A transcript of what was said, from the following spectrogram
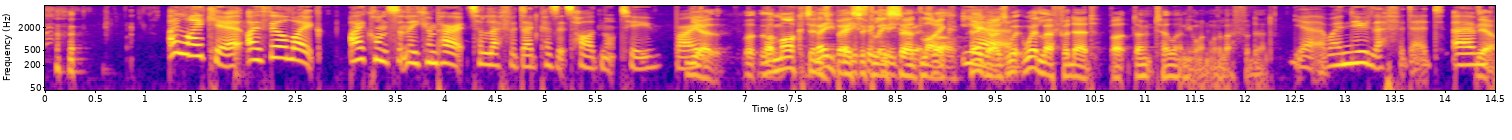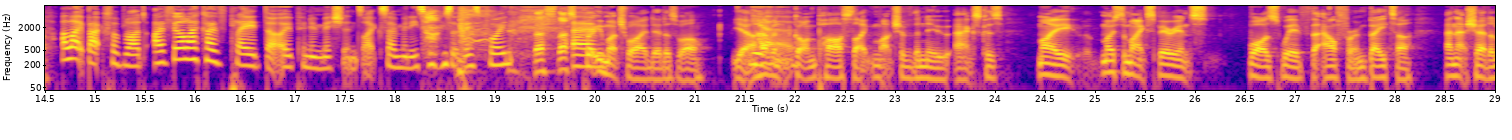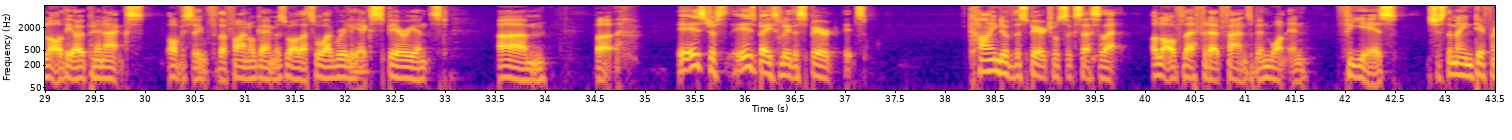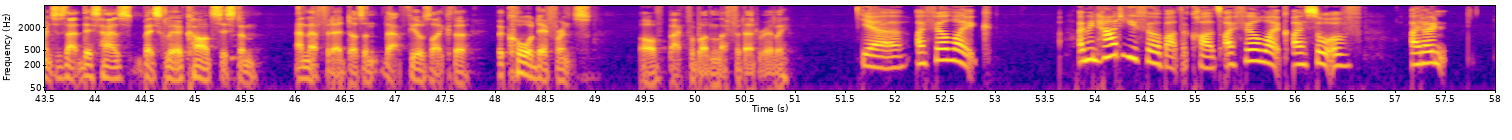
I like it. I feel like I constantly compare it to Left 4 Dead because it's hard not to, right? Yeah, the, the Well, marketing they has basically, basically said like, well. "Hey guys, we're, we're Left 4 Dead, but don't tell anyone we're Left 4 Dead." Yeah, we're new Left 4 Dead. Um, Yeah. I like Back 4 Blood. I feel like I've played the opening missions like so many times at this point. That's that's pretty Um, much what I did as well. Yeah, I Yeah. haven't gotten past like much of the new acts because my most of my experience was with the alpha and beta, and that shared a lot of the opening acts. Obviously, for the final game as well. That's all I really experienced. Um, but it is just it is basically the spirit. It's kind of the spiritual successor that a lot of Left 4 Dead fans have been wanting for years. It's just the main difference is that this has basically a card system and Left 4 Dead doesn't. That feels like the the core difference of Back 4 Blood and Left 4 Dead, really. Yeah, I feel like. I mean, how do you feel about the cards? I feel like I sort of. I don't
